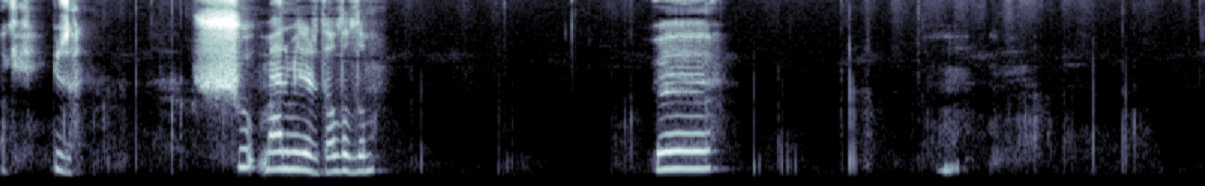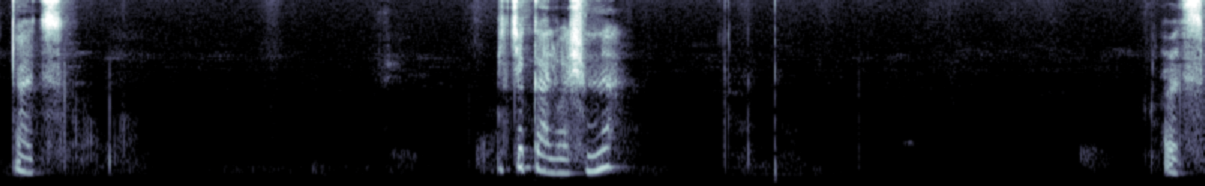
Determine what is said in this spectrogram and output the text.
Okey güzel. Şu mermileri de alalım. Ve Evet. Bitecek galiba şimdi. Evet.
